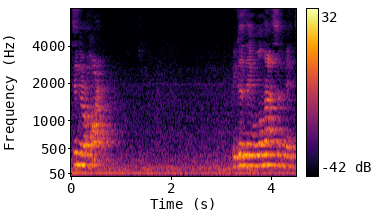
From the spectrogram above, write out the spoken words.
It's in their heart. Because they will not submit.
